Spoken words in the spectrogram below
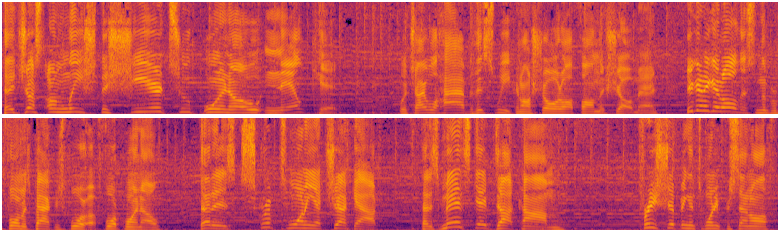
they just unleashed the Sheer 2.0 nail kit, which I will have this week, and I'll show it off on the show, man. You're going to get all this in the Performance Package 4, uh, 4.0. That is Script 20 at checkout. That is manscaped.com Free shipping and 20% off.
